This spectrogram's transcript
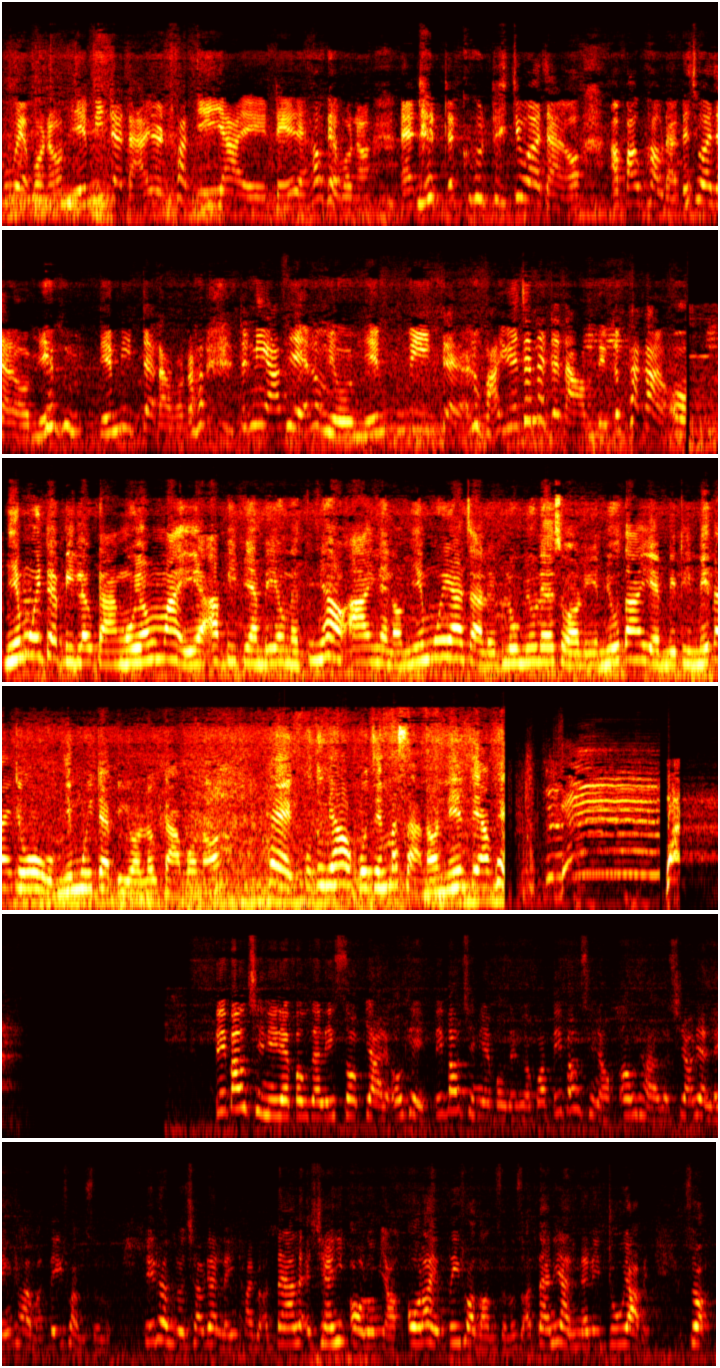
ဘူးရဲ့ပေါ့နော်မြင်းမိတက်တာရထွက်ပြေးရတယ်တဲတယ်ဟုတ်တယ်ပေါ့နော်အဲတခုတချို့ကကြတော့အပေါက်ဖောက်တာတချို့ကကြတော့မြင်းမြင်းမိတက်တာပေါ့နော်တနည်းအားဖြင့်အဲ့လိုမျိုးမြင်းမိတက်အဲ့လိုဘာရွေးချက်နဲ့တက်တာမသိဘူးတစ်ဖက်ကတော့မြင်းမွေးတက်ပြီးလောက်တာငိုရောမမရေကအပီပြန်ပေးအောင်နဲ့သူများအောင်အားရင်းနဲ့တော့မြင်းမွေးရကြလေဘယ်လိုမျိုးလဲဆိုတော့လေမျိုးသားရဲ့မိတီမေးတိုင်းကျိုးကိုမြင်းမွေးတက်ပြီးတော့လောက်တာပေါ့နော်ဟဲ့ကိုသူများကိုကိုချင်းမဆန်တော့နင်းတယောက်ခဲ တေးပေါက်ချင်နေတဲ့ပုံစံလေးစော့ပြတယ်โอเคတေးပေါက်ချင်နေတဲ့ပုံစံဆိုတော့ကွာတေးပေါက်ချင်အောင်အောင်းထားတာဆိုခြေထောက်လေးလိမ့်ထားမှာတေးထွက်မစိုးလို့တေးထွက်မလို့ခြေထောက်လေးလိမ့်ထားပြီးတော့အတန်ကလည်းအရန်ကြီးអော်လို့မရအောင်អော်လိုက်ရင်တေးထွက်သွားမှာဆိုလို့ဆိုအတန်လေးကနည်းနည်းလေးတိုးရမယ်ဆိုတော့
